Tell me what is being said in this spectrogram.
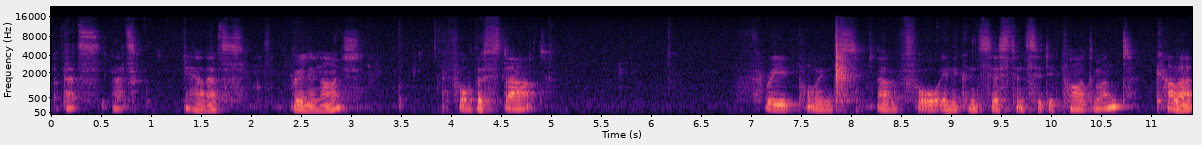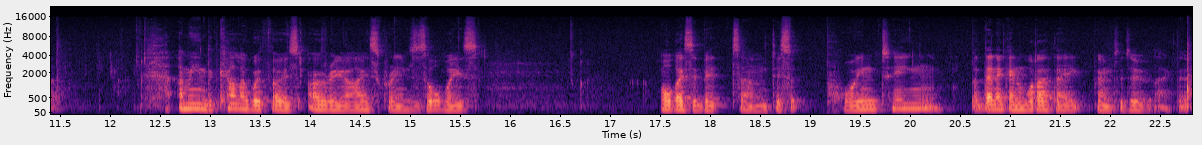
But that's that's yeah, that's really nice for the start three points out of four in the consistency department. Color. I mean, the color with those Oreo ice creams is always always a bit um, disappointing. But then again, what are they going to do? Like the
